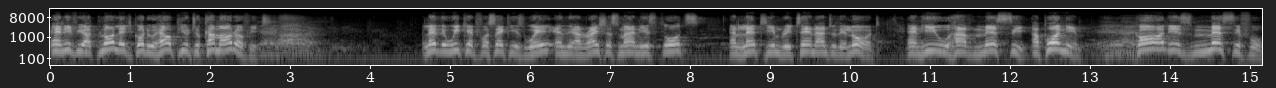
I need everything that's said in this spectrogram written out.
And if you acknowledge, God will help you to come out of it. Let the wicked forsake his way, and the unrighteous man his thoughts, and let him return unto the Lord, and he will have mercy upon him. God is merciful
